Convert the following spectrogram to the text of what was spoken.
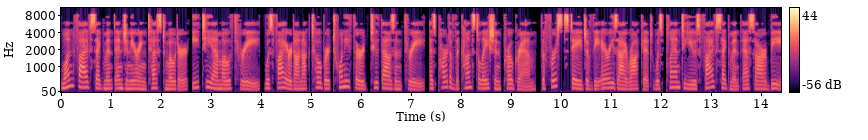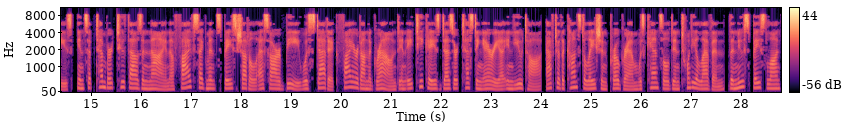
One five-segment engineering test motor, ETM-03, was fired on October 23, 2003, as part of the Constellation program. The first stage of the Ares I rocket was planned to use five-segment SRBs. In September 2009, a five-segment Space Shuttle SRB was static fired on the ground in ATK's desert testing area in Utah. After the Constellation program was cancelled in 2011, the new Space Launch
